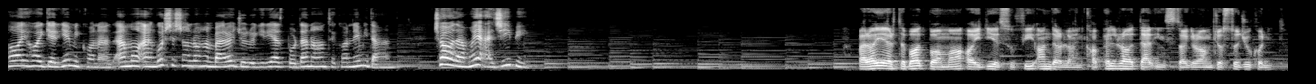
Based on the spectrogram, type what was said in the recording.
های های گریه می کنند اما انگشتشان را هم برای جلوگیری از بردن آن تکان نمی‌دهند. چه آدم های عجیبی! برای ارتباط با ما آیدی صوفی underline کاپل را در اینستاگرام جستجو کنید.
